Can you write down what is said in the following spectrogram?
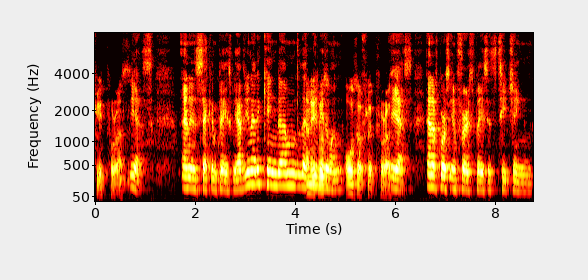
flip for us. Yes. And in second place, we have the United Kingdom. Let And me be the one. also a flip for us. Yes. And of course, in first place, it's Teach In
